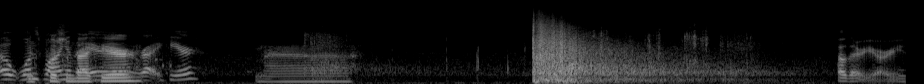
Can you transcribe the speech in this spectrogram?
Oh, one's He's flying in the back air here. right here. Nah. Oh, there you are. He's...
